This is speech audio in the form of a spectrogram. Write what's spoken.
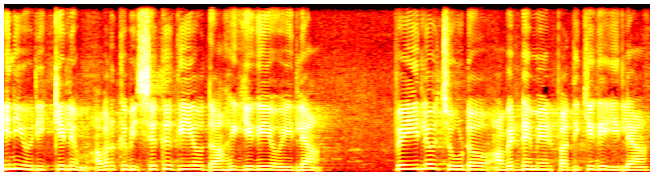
ഇനി ഒരിക്കലും അവർക്ക് വിശക്കുകയോ ദാഹിക്കുകയോ ഇല്ല. വെയിലോ ചൂടോ അവരുടെ മേൽ പതിക്കുകയില്ല.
